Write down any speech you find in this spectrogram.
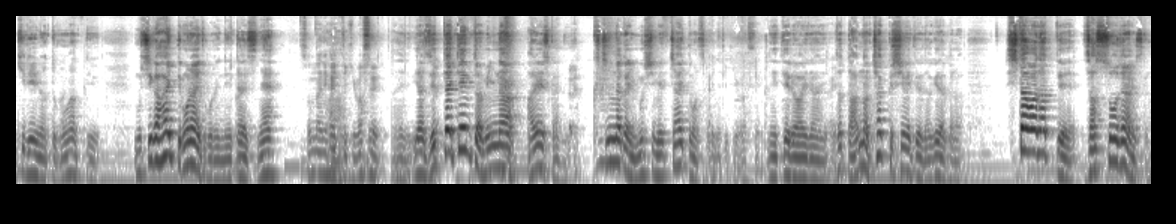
綺麗なところなっていう。虫が入ってこないところに寝たいですね、そんなに入ってきません。い、い。や絶対テントはみんなあれですからね。口の中に虫めっちゃ入ってますからね。ってきません。寝てる間に、だってあんなのチャック閉めてるだけだから下はだって雑草じゃないですか。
